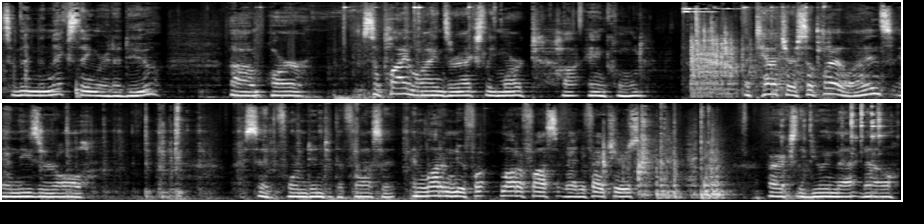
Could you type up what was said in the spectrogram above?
So then the next thing we're going to do, um, our supply lines are actually marked hot and cold. Attach our supply lines, and these are all I said formed into the faucet. And a lot of new, a lot of faucet manufacturers are actually doing that now,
